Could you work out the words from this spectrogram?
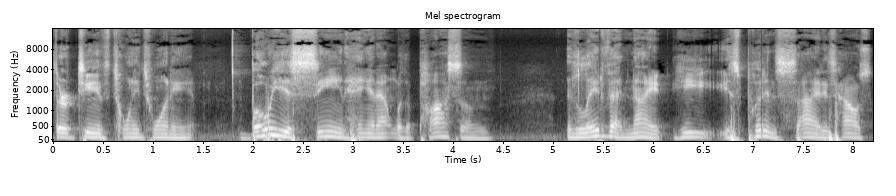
13th, 2020, Bowie is seen hanging out with a possum. And later that night, he is put inside his house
